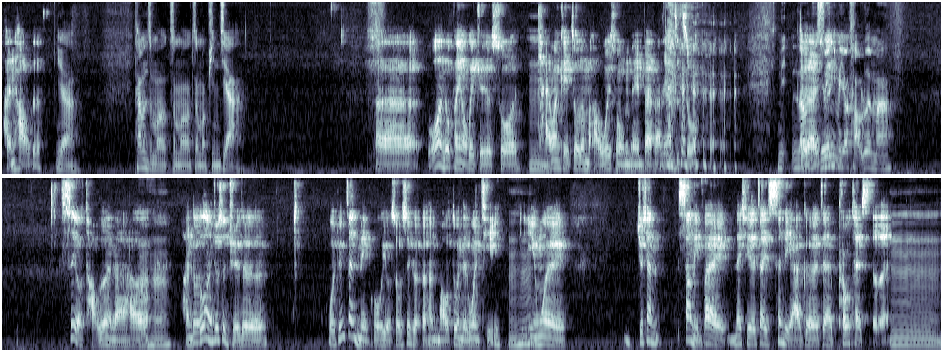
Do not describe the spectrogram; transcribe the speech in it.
很好的。Yeah，他们怎么怎么怎么评价？呃，我很多朋友会觉得说，台湾可以做那么好，为什么我们没办法这样子做？你对，所以你们有讨论吗？是有讨论啊，还有很多人就是觉得，我觉得在美国有时候是一个很矛盾的问题，因为就像。上礼拜那些在圣地亚哥在 protest 的人，嗯，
